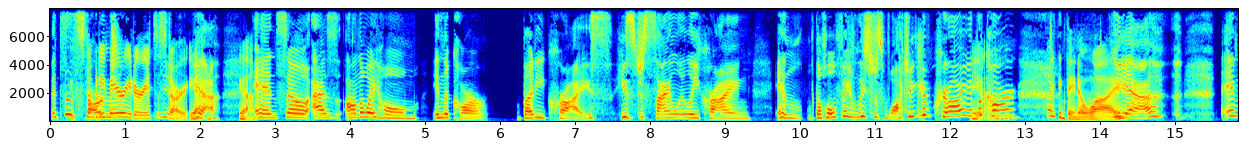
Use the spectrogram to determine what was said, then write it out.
It's a somebody married her, it's a start. Yeah. yeah. Yeah. And so, as on the way home in the car, Buddy cries. He's just silently crying, and the whole family's just watching him cry in the car. I think they know why. Yeah. And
